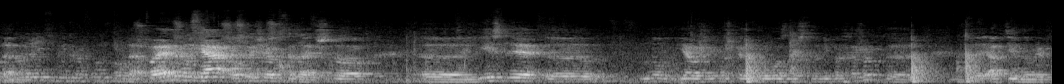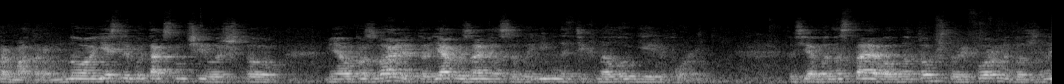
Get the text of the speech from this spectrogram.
Да. Говорите. Да, поэтому я вот хочу вам сказать, что э, если, э, ну, я уже немножко этого возраста не подхожу к э, активным реформаторам, но если бы так случилось, что меня бы позвали, то я бы занялся бы именно технологией реформ. То есть я бы настаивал на том, что реформы должны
